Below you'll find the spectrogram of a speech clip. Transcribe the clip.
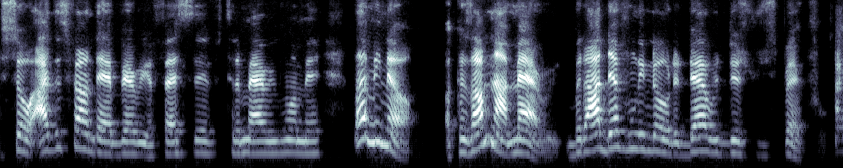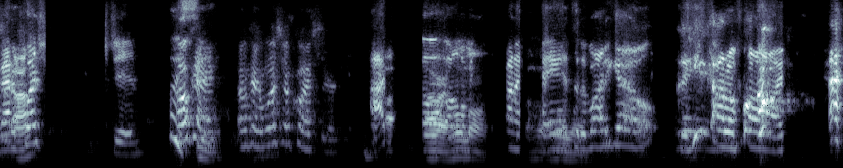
So I just found that very offensive to the married woman. Let me know because I'm not married, but I definitely know that that was disrespectful. I got a Uh, question. Let's Okay. see. Okay. What's your question? All right, hold on. Trying Hold to add to on. the body count. 'Cause he kind of fine.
